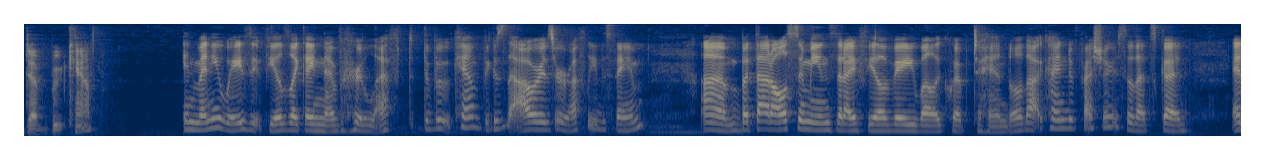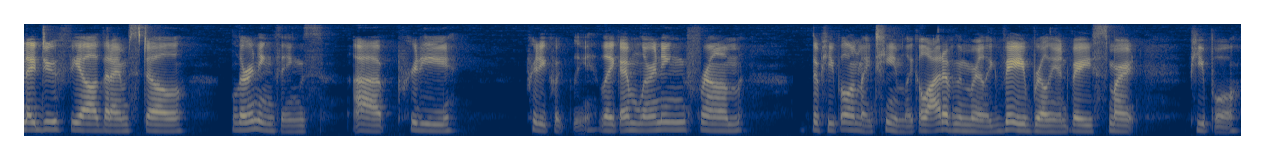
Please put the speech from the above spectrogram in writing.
Dev Bootcamp? In many ways, it feels like I never left the boot camp because the hours are roughly the same. Um, but that also means that I feel very well equipped to handle that kind of pressure, so that's good. And I do feel that I'm still learning things uh, pretty pretty quickly. Like I'm learning from the people on my team. Like a lot of them are like very brilliant, very smart people,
